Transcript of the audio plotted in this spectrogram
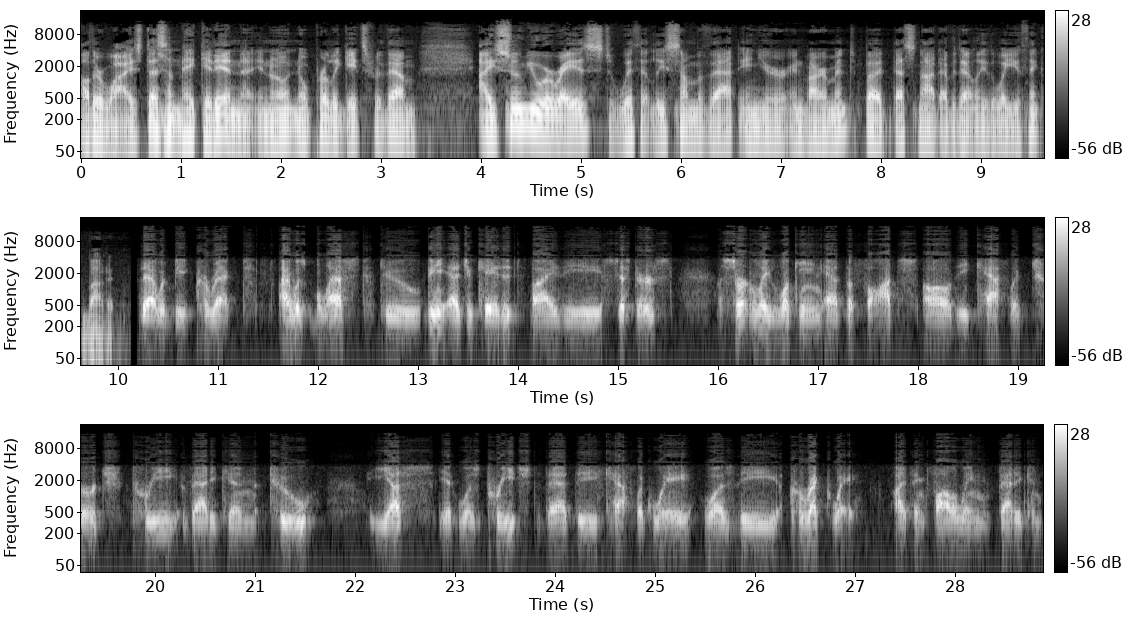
otherwise doesn't make it in. You know, no pearly gates for them. I assume you were raised with at least some of that in your environment, but that's not evidently the way you think about it. That would be correct. I was blessed to be educated by the sisters, certainly looking at the thoughts of the Catholic Church pre-Vatican II. Yes, it was preached that the Catholic way was the correct way. I think following Vatican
